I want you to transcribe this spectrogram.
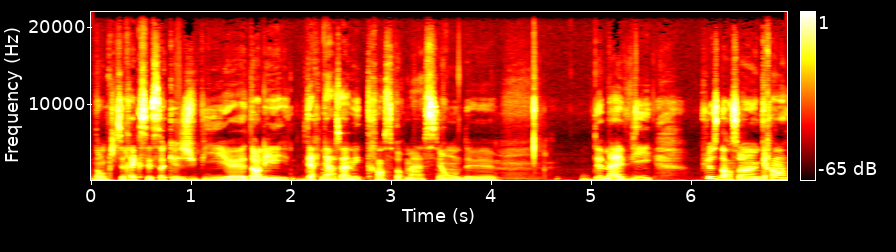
Donc, je dirais que c'est ça que je vis euh, dans les dernières années de transformation de, de ma vie, plus dans un grand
